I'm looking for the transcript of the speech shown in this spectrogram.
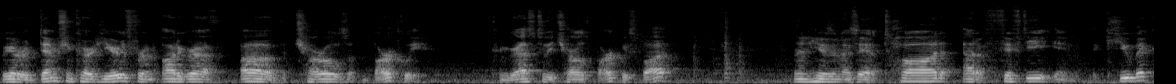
We got a redemption card here for an autograph of Charles Barkley. Congrats to the Charles Barkley spot. then here's an Isaiah Todd out of 50 in the cubic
